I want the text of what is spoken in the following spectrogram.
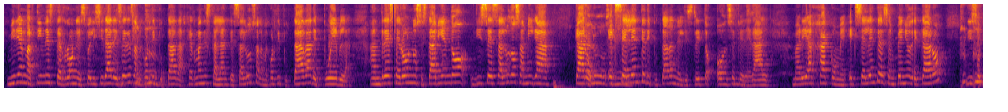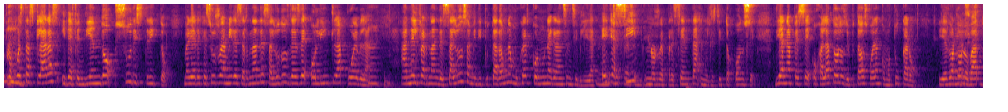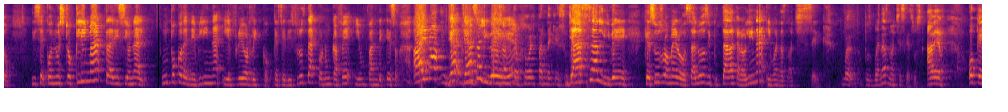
Miriam Martínez Terrones, felicidades, eres la mejor diputada. Germán Escalante, saludos a la mejor diputada de Puebla. Andrés Cerón nos está viendo, dice saludos amiga Caro, excelente diputada en el Distrito 11 Federal. María Jacome, excelente desempeño de Caro Dice, propuestas claras y defendiendo su distrito. María de Jesús Ramírez Hernández, saludos desde Olintla, Puebla. Anel Fernández, saludos a mi diputada, una mujer con una gran sensibilidad. Ella sí nos representa en el distrito 11. Diana PC, ojalá todos los diputados fueran como tú, Caro. Y Eduardo Lobato, dice, con nuestro clima tradicional, un poco de neblina y el frío rico, que se disfruta con un café y un pan de queso. Ay, no, ya, ya salivé. ¿eh? el pan de queso. Ya salivé. Jesús Romero, saludos diputada Carolina y buenas noches, Erika. Bueno, pues buenas noches, Jesús. A ver, ok.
